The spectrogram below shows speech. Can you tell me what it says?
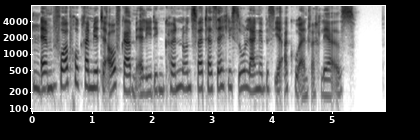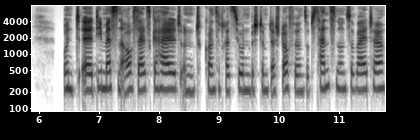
mhm. ähm, vorprogrammierte Aufgaben erledigen können und zwar tatsächlich so lange, bis ihr Akku einfach leer ist. Und äh, die messen auch Salzgehalt und Konzentrationen bestimmter Stoffe und Substanzen und so weiter.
